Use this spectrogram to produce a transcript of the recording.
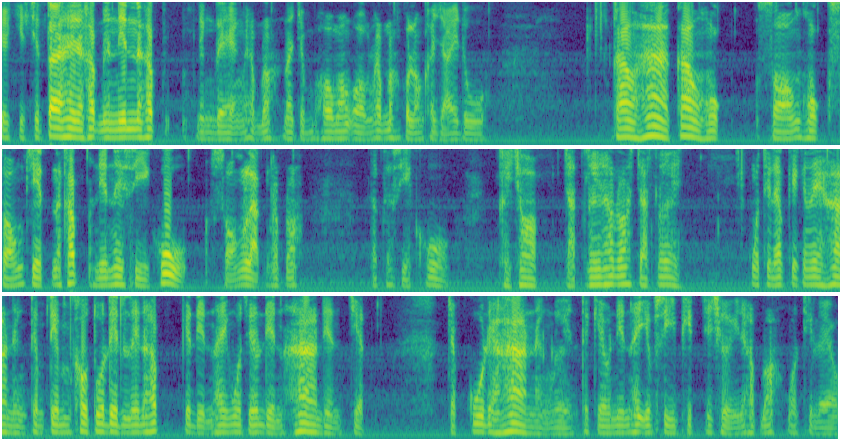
แกขีดเส้นใต้ให้นะครับ เน้นๆนะครับแดงๆนะครับเนาะน่าจะพอมองออกนะครับเนาะก็ลองขยายดูเก้าห้าเก้าหกสองหกสองเจ็ดนะครับ เน้นให้สี่คู่สองหลักนะครับเนาะหลักละสี่คู่ ใครชอบจัดเลยนะครับเนาะจัดเลยงวดที่แล้วเกก็ได้ห้าหนึ่งเต็มๆเข้าตัวเด่นเลยนะครับแกเด่นให้งวดที่แล้วเด่นห้าเด่นเจ็ดจับคู่ได้ห้าหนึ่งเลยแต่แกเน้นให้เอฟซีผิดเฉยๆนะครับเนาะงวดที่แล้ว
